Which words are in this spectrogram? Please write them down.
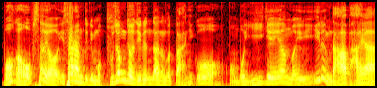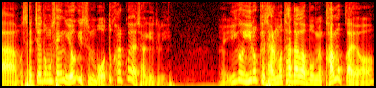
뭐가 없어요. 이 사람들이 뭐 부정 저지른다는 것도 아니고 어, 뭐 이계연 뭐 이름 나와봐야 뭐 셋째 동생 여기 있으면 뭐 어떡할 거야 자기들이. 예, 이거 이렇게 잘못하다가 보면 감옥 가요.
